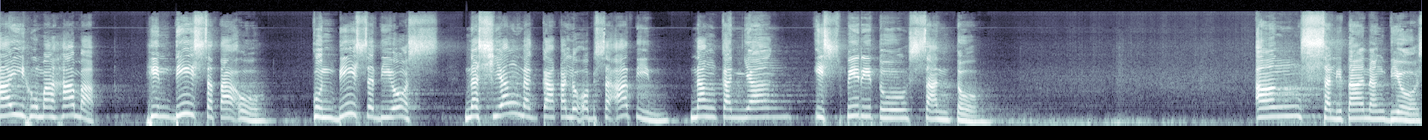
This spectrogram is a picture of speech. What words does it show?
ay humahamak hindi sa tao, kundi sa Diyos na siyang nagkakaloob sa atin ng kanyang Espiritu Santo. Ang salita ng Diyos.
